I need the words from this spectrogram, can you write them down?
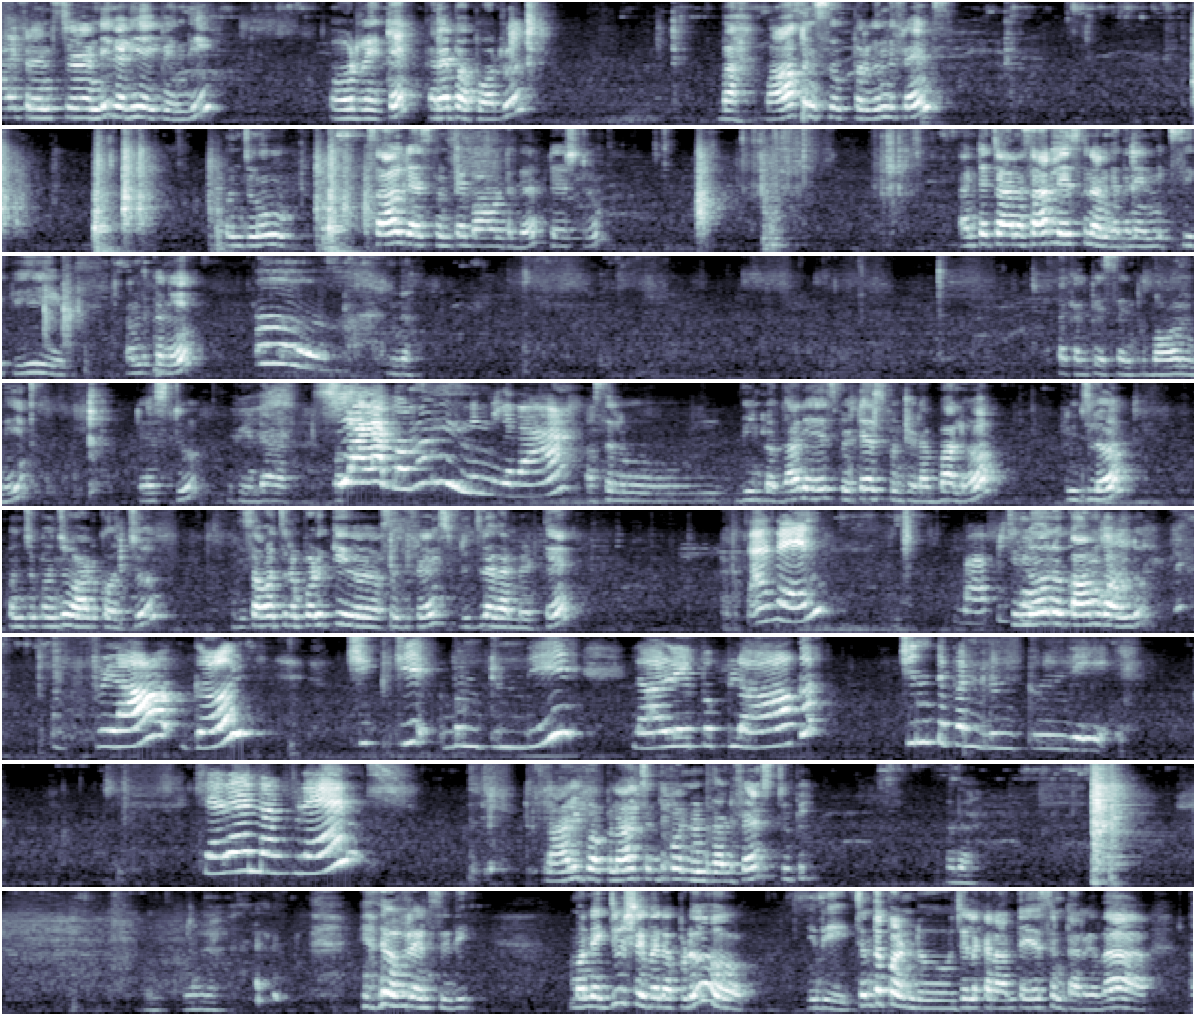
Hi friends చూడండి ready అయిపోయింది. Powder అయితే కరేపా పౌడర్. బా వాసన సూపర్గా ఉంది ఫ్రెండ్స్. కొంచెం సాల్ట్ వేసుకుంటే బాగుంటుంది టేస్ట్ అంటే చాలా సార్లు వేసుకున్నాను కదా నేను మిక్సీకి అందుకనే. ఇందా. ఇప్పుడు బాగుంది. టేస్ట్. అసలు దీంట్లో కానీ వేసి పెట్టేసుకుంటే డబ్బాలో ఫ్రిడ్జ్లో కొంచెం కొంచెం వాడుకోవచ్చు. ఇది సంవత్సరం పొడికి వస్తుంది ఫ్రెండ్స్ ఫ్రిడ్జ్లో కానీ పెడితే. చిన్న నువ్వు కామ్గా ఉండు. చిక్కి ఉంటుంది. లాలీపాప్ లాగా చింతపండు ఉంటుంది సరేనా ఫ్రెండ్స్. లాలీపప్పులా చింతపండు ఉంటుందండి ఫ్రెండ్స్ చూపి. అదా. ఏదో ఫ్రెండ్స్ ఇది. మొన్న ఎగ్జిబిషన్ అయిపోయినప్పుడు ఇది చింతపండు జీలకర్ర అంతా వేసి ఉంటారు కదా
